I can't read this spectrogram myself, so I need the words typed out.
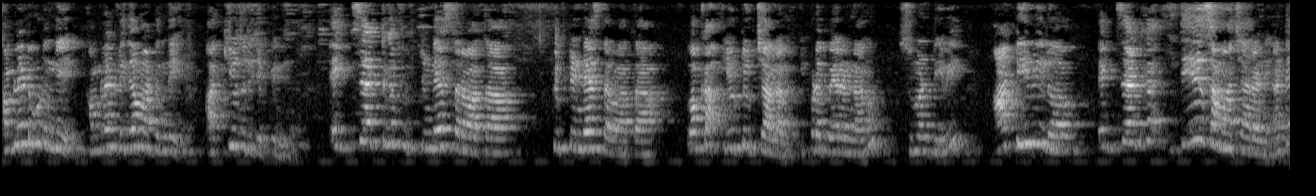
కంప్లైంట్ కూడా ఉంది. కంప్లైంట్ ఇదే మాట ఉంది. అక్యూజ్డ్ చెప్పింది. ఎగ్జాక్ట్గా ఫిఫ్టీన్ డేస్ తర్వాత ఫిఫ్టీన్ డేస్ తర్వాత ఒక యూట్యూబ్ ఛానల్ ఇప్పుడే పేరన్నాను సుమన్ టీవీ. ఆ టీవీలో ఎగ్జాక్ట్గా ఇదే సమాచారాన్ని అంటే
